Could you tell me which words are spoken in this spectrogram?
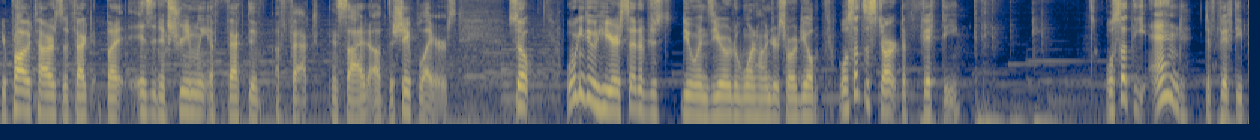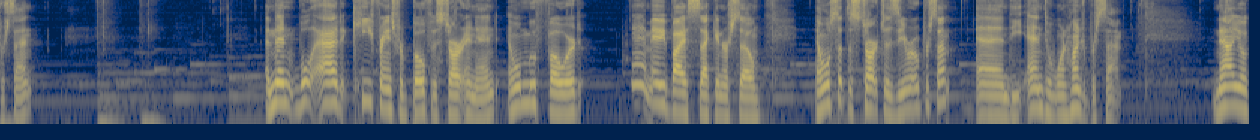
you're probably tired of this effect, but it is an extremely effective effect inside of the shape layers. So what we can do here, instead of just doing 0 to 100 sort of deal, we'll set the start to 50. We'll set the end to 50%. And then we'll add keyframes for both the start and end, and we'll move forward, eh, maybe by a second or so. And we'll set the start to 0% and the end to 100%. Now you'll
